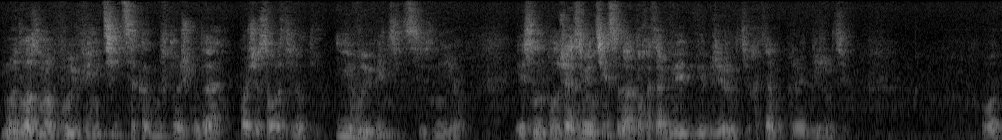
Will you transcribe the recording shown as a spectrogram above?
Мы должны вывинтиться как бы в точку, да, по часовой стрелке, и вывинтиться из нее. Если не получается винтиться, да, то хотя бы ви- вибрируйте, хотя бы провибрируйте. Вот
